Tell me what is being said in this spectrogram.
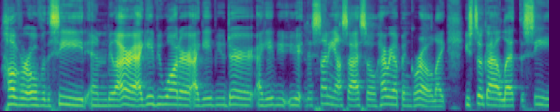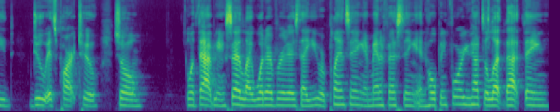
hover over the seed and be like, all right, I gave you water, I gave you dirt, I gave you, you the sunny outside, so hurry up and grow. Like you still gotta let the seed do its part too. So with that being said, like whatever it is that you are planting and manifesting and hoping for, you have to let that thing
